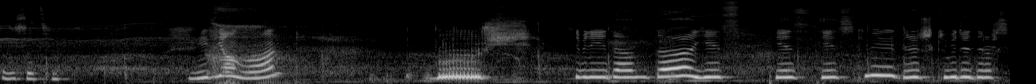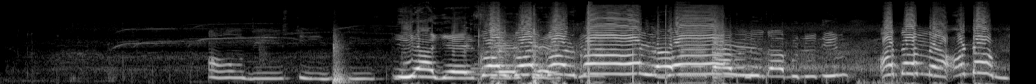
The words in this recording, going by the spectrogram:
Şunu satayım. Ne diyorsun lan? Kibiriden da yes yes yes kibidir kibidir. Oh this this this. Ya yes. Gol gol gol gol gol. WWD'im. Adam be adam.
